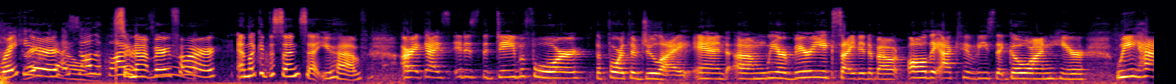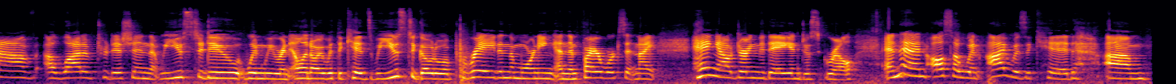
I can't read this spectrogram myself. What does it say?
right here. I saw the fire. So not very far. And look at the sunset you have. All right, guys, it is the day before the 4th of July, and um, we are very excited about all the activities that go on here. We have a lot of tradition that we used to do when we were in Illinois with the kids. We used to go to a parade in the morning and then fireworks at night, hang out during the day and just grill. And then also when I was a kid, um,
